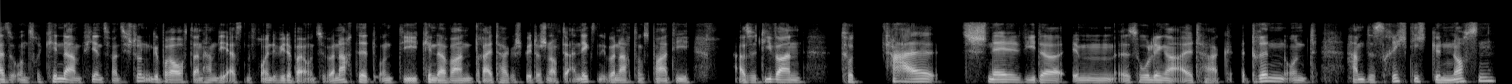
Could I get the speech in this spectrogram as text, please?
Also unsere Kinder haben 24 Stunden gebraucht, dann haben die ersten Freunde wieder bei uns übernachtet und die Kinder waren drei Tage später schon auf der nächsten Übernachtungsparty. Also die waren total schnell wieder im Solinger Alltag drin und haben das richtig genossen,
